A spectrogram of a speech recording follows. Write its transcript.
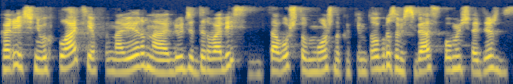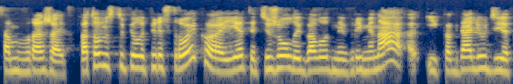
коричневых платьев, наверное, люди дорвались до того, что можно каким-то образом себя с помощью одежды самовыражать. Потом наступила перестройка, и это тяжелые голодные времена, и когда люди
